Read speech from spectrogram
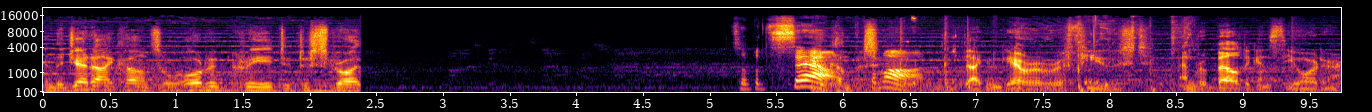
and the Jedi Council ordered Creed to destroy What's up with the sound? compass. Come on. Dagan Gera refused and rebelled against the Order.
